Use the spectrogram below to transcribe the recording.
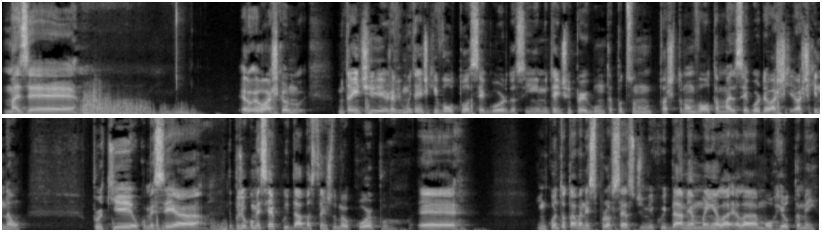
Mas é eu, eu acho que eu Muita gente, eu já vi muita gente que voltou a ser gordo, assim, muita gente me pergunta, pô, tu, tu acha que tu não volta mais a ser gordo? Eu acho que, eu acho que não. Porque eu comecei a. Depois que eu comecei a cuidar bastante do meu corpo, é, enquanto eu tava nesse processo de me cuidar, minha mãe, ela, ela morreu também.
